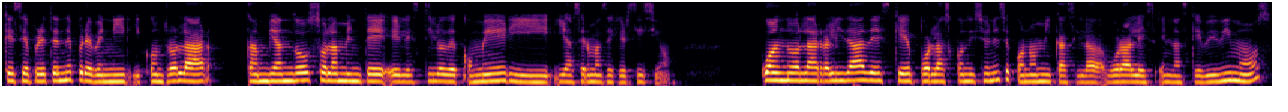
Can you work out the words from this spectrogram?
que se pretende prevenir y controlar cambiando solamente el estilo de comer y, hacer más ejercicio cuando la realidad es que por las condiciones económicas y laborales en las que vivimos,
